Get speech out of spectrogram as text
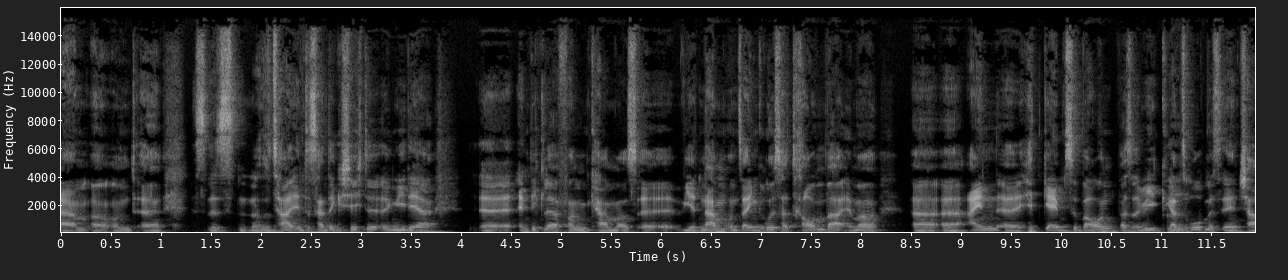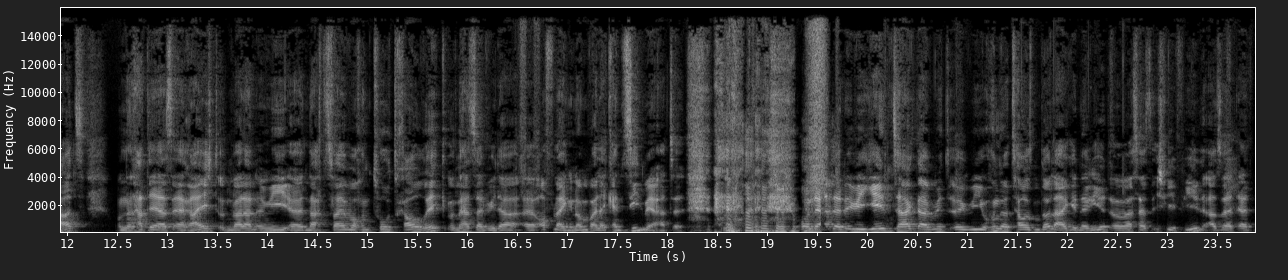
Ähm, äh, und äh, das ist eine total interessante Geschichte. Irgendwie der äh, Entwickler von kam aus äh, Vietnam und sein größter Traum war immer, äh, äh, ein äh, Hit-Game zu bauen, was irgendwie ganz mhm. oben ist in den Charts. Und dann hat er es erreicht und war dann irgendwie äh, nach zwei Wochen tot traurig und hat es halt wieder äh, offline genommen, weil er kein Ziel mehr hatte. und er hat dann irgendwie jeden Tag damit irgendwie 100.000 Dollar generiert oder was weiß ich wie viel. Also er hat, er hat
